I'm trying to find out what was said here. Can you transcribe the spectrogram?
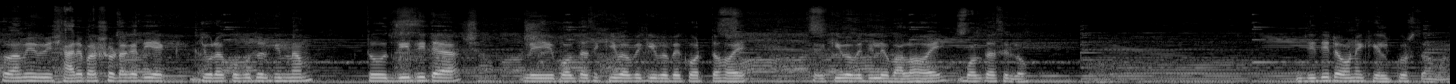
তো আমি সাড়ে পাঁচশো টাকা দিয়ে এক জোড়া কবুতর কিনলাম। তো দিদিটা বলতেছে, কীভাবে কীভাবে করতে হয়? কীভাবে দিলে ভালো হয়? বলতেছিল। দিদিটা অনেক হেল্প করছে আমার।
